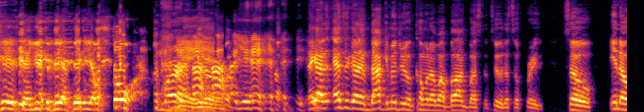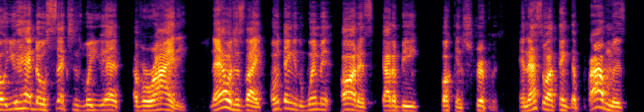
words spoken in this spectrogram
Kids, there used to be a video store. Word. Yeah, yeah. They got actually got a documentary coming up on Blockbuster too. That's so crazy. So you know, you had those sections where you had a variety. Now it's just like only thing is women artists got to be fucking strippers, and that's what I think the problem is.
